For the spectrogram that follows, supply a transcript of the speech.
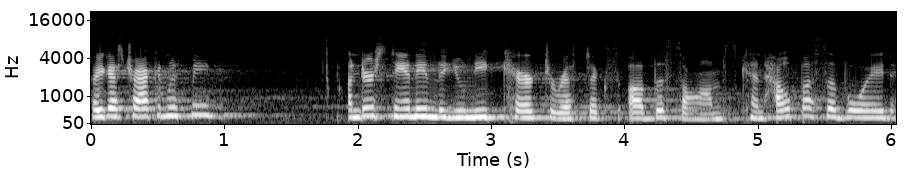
Are you guys tracking with me? Understanding the unique characteristics of the Psalms can help us avoid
